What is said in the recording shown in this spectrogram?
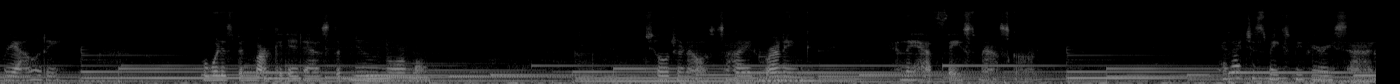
reality, or what has been marketed as the new normal. Children outside running and they have face masks on. And that just makes me very sad.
